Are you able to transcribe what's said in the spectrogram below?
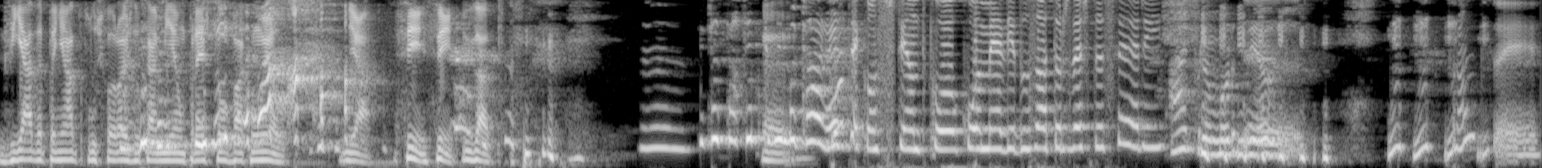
viado apanhado pelos faróis do caminhão prestes a levar com ele. Yeah. Sim, sim, exato. Então está sempre com a mesma cara. Pronto, é consistente com, a- com a média dos atores desta série. Ai, por amor de Deus. Pronto, é.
